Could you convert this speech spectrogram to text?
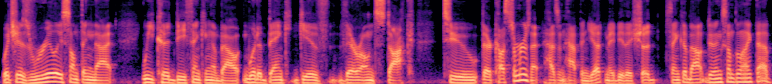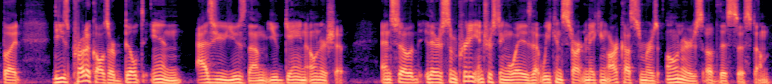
Which is really something that we could be thinking about. Would a bank give their own stock to their customers. That hasn't happened yet. Maybe they should think about doing something like that. But these protocols are built in as you use them, you gain ownership. And so there's some pretty interesting ways that we can start making our customers owners of this system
